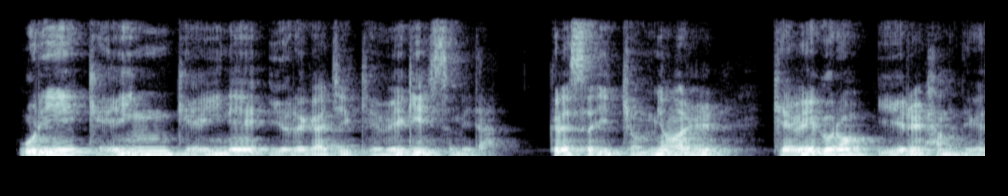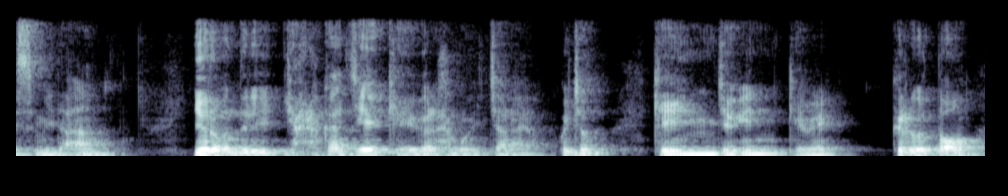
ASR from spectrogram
우리 개인 개인의 여러 가지 계획이 있습니다. 그래서 이 경영을 계획으로 이해를 하면 되겠습니다. 여러분들이 여러 가지의 계획을 하고 있잖아요. 그죠? 개인적인 계획, 그리고 또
